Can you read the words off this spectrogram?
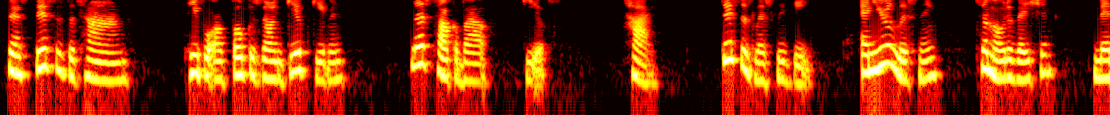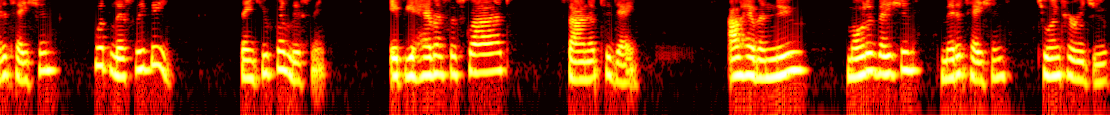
Since this is the time people are focused on gift giving, let's talk about gifts. Hi, this is Leslie V, and you're listening to Motivation Meditation with Leslie V. Thank you for listening. If you haven't subscribed, sign up today. I'll have a new motivation meditation to encourage you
